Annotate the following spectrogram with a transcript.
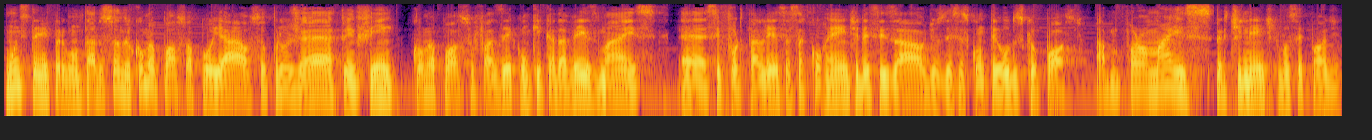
muitos têm me perguntado, Sandro, como eu posso apoiar o seu projeto, enfim, como eu posso fazer com que cada vez mais é, se fortaleça essa corrente desses áudios, desses conteúdos que eu posto. A forma mais pertinente que você pode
